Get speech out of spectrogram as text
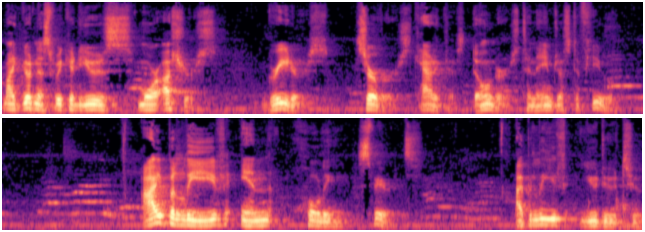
My goodness, we could use more ushers, greeters, servers, catechists, donors, to name just a few. I believe in Holy Spirits. I believe you do too.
